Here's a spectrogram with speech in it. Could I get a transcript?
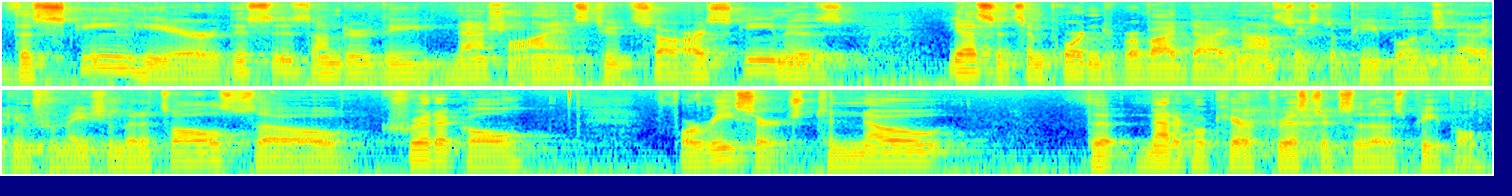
the scheme here, this is under the National Eye Institute, so our scheme is yes, it's important to provide diagnostics to people and genetic information, but it's also critical for research to know the medical characteristics of those people.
